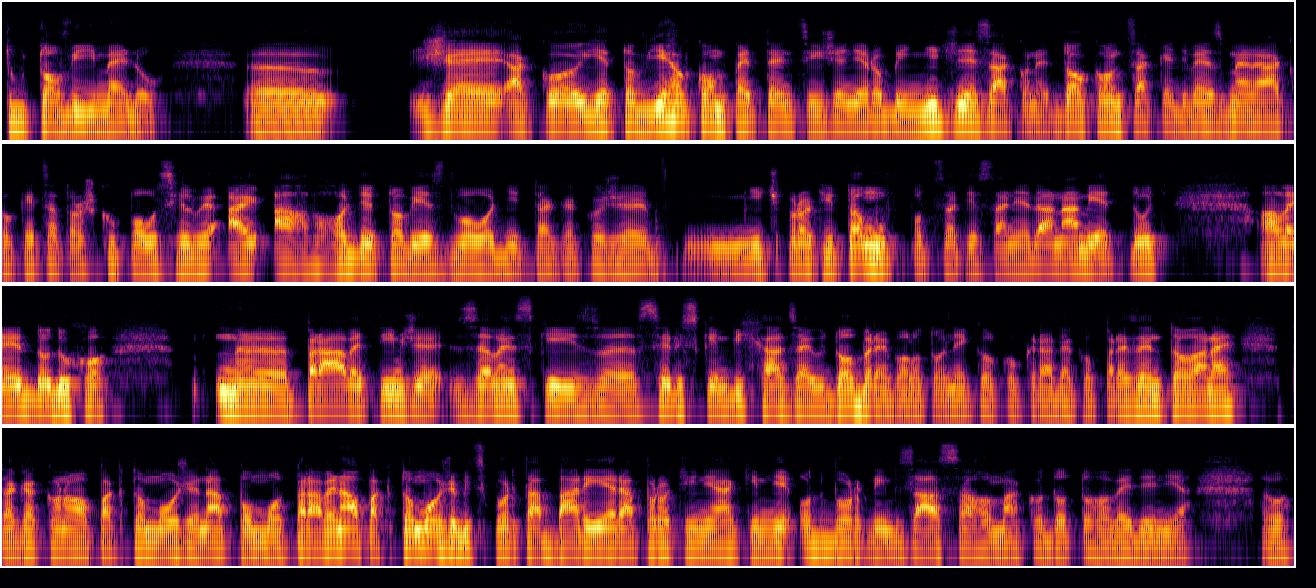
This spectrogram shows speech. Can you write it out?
túto výmenu. E, že ako je to v jeho kompetencii, že nerobí nič nezákonné. Dokonca, keď vezmeme, ako keď sa trošku pousiluje aj a hodne to vie zdôvodniť, tak akože nič proti tomu v podstate sa nedá namietnúť. Ale jednoducho práve tým, že Zelenský s Syrským vychádzajú dobre, bolo to niekoľkokrát ako prezentované, tak ako naopak to môže napomôcť. Práve naopak to môže byť skôr tá bariéra proti nejakým neodborným zásahom ako do toho vedenia. Lebo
